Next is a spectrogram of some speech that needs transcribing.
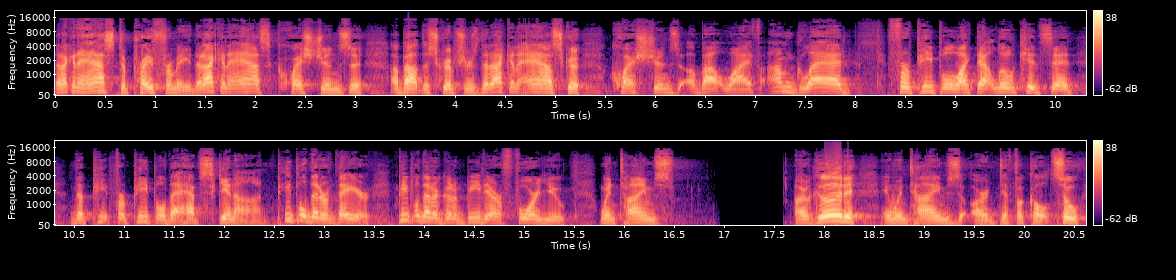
that I can ask to pray for me, that I can ask questions uh, about the scriptures, that I can ask uh, questions about life. I'm glad for people like that little kid said, the, for people that have skin on, people that are there, people that are going to be there for you when times are good and when times are difficult. So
